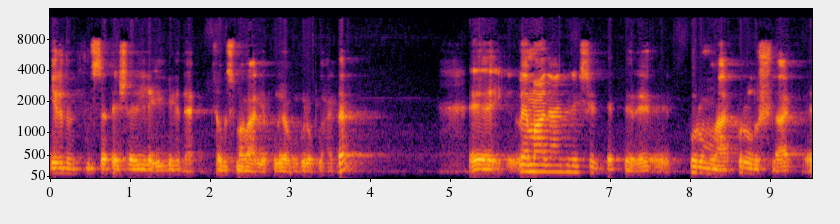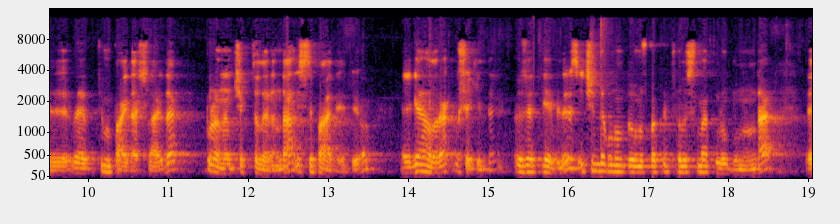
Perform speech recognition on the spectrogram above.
geri dönüşüm stratejileriyle ilgili de çalışmalar yapılıyor bu gruplarda. E, ve madencilik şirketleri, kurumlar, kuruluşlar e, ve tüm paydaşlar da buranın çıktılarından istifade ediyor. E, genel olarak bu şekilde özetleyebiliriz. İçinde bulunduğumuz bakır çalışma grubunun da e,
